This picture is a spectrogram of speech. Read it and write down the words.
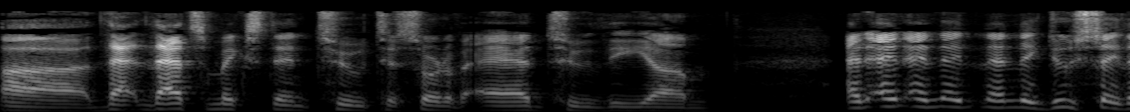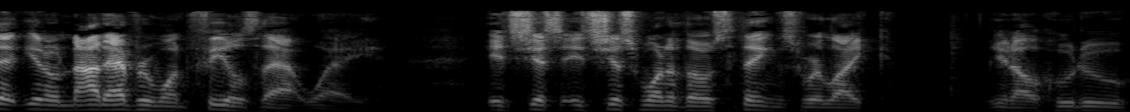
uh, that that's mixed in too to sort of add to the um, and and and they, and they do say that you know not everyone feels that way. It's just it's just one of those things where like, you know, who do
